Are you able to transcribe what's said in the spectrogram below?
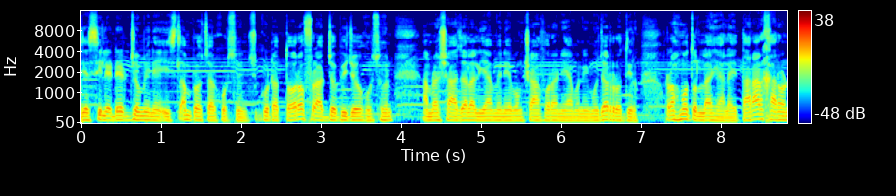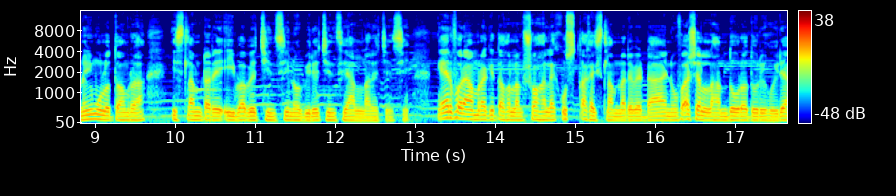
যে সিলেটের জমিনে ইসলাম প্রচার করছেন, গোটা তরফ রাজ্য বিজয় করছেন আমরা শাহজালাল ইয়ামিনী এবং শাহফরান ইয়ামিনী মুজাররদির রহমতুল্লাহ আলাই তারার কারণেই মূলত আমরা ইসলামটারে এইভাবে চিনছি, নবীরে চিনছি, আল্লাহরে চিনছি। এরপরে আমরা কিতা হলাম, সহালে কুস্তা খাইছিলাম না রে বে ডাইন উফাসের লাহান দৌড়াদৌড়ি হইরা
